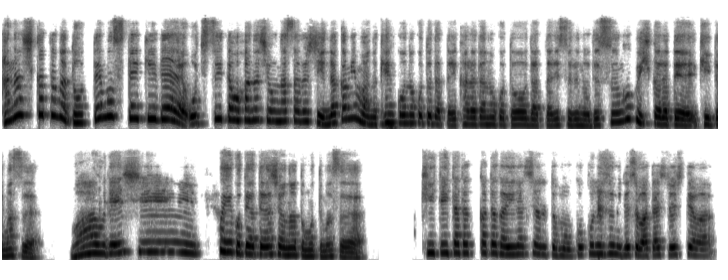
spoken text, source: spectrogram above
話し方がとっても素敵で、落ち着いたお話をなさるし、中身もあの健康のことだったり、うん、体のことだったりするので、すごく惹かれて聞いてます。わあ、嬉しい。いいことやってらっしゃるなと思ってます。聞いていただく方がいらっしゃるともう心強いです、私としては。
